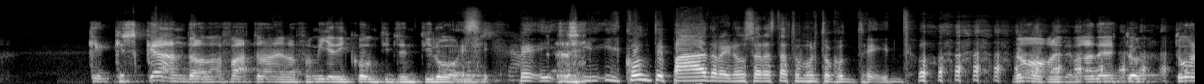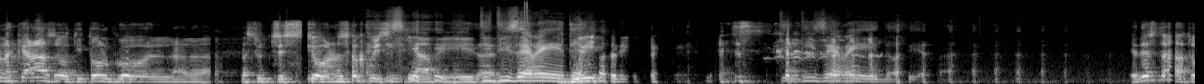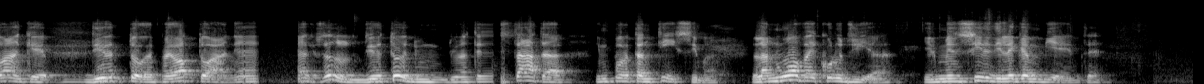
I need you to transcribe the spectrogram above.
che, che, scandalo aveva fatto nella famiglia dei conti Gentiloni. Eh sì, il, il, il, conte padre non sarà stato molto contento. no, aveva detto torna a casa o ti tolgo la, la, la successione, non so come si sì, chiami. Ti diseredo. Di... ti diseredo. Ed è stato anche direttore per otto anni eh, è stato il direttore di, un, di una testata importantissima, La Nuova Ecologia, il mensile di Lega Ambiente.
